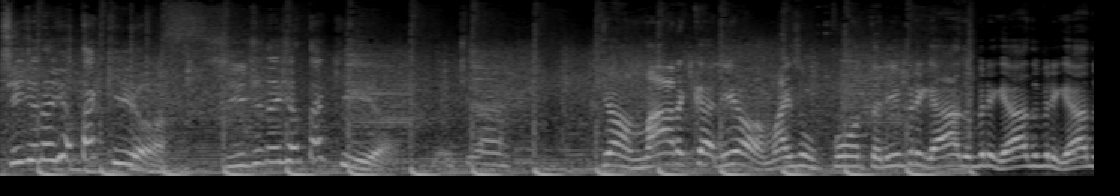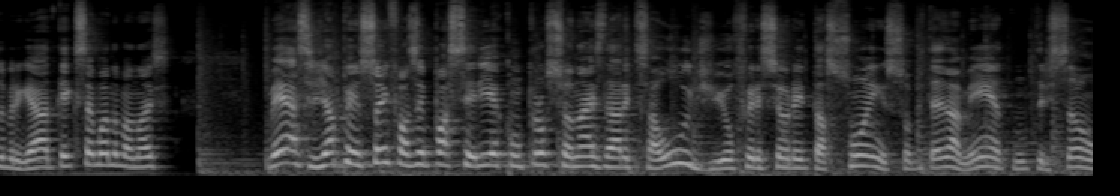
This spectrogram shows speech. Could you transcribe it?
Sidney já tá aqui, ó. Sidney já tá aqui, ó. A gente já, já marca ali, ó. Mais um ponto ali. Obrigado, obrigado, obrigado, obrigado. O que, que você manda pra nós? Mestre, já pensou em fazer parceria com profissionais da área de saúde e oferecer orientações sobre treinamento, nutrição,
